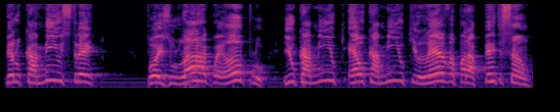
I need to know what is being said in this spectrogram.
pelo caminho estreito, pois o largo é amplo e o caminho é o caminho que leva para a perdição.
